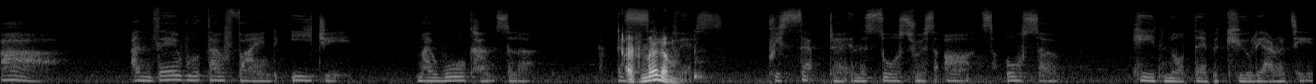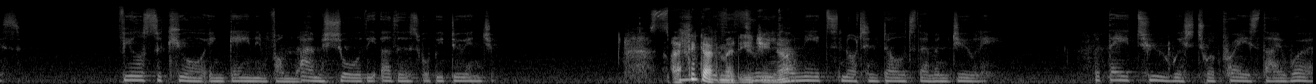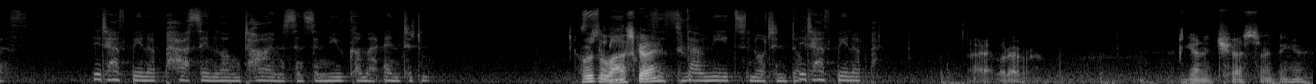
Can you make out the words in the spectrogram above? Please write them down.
Ah, and there wilt thou find Iji, my war counselor. I've met him. Preceptor in the sorcerous arts also. Heed not their peculiarities. Feel secure in gaining from them. I'm sure the others will be doing ju- I think I've met Iji now. Thou needst not indulge them unduly. But they too wish to appraise thy worth. It hath been a passing long time since a newcomer entered. Who's the last guy? Thou needst not indulge. It hath been a. Alright, whatever. You got any chests or anything here?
